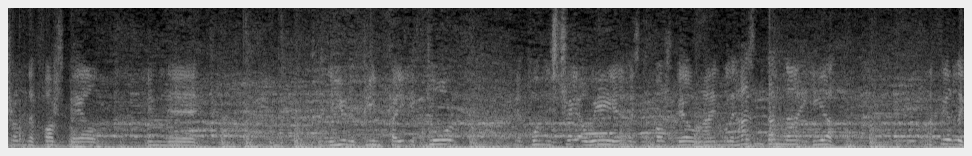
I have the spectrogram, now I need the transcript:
from the first bell in the, in the European fight. He floored the opponent straight away as the first bell rang. Well, he hasn't done that here. A fairly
